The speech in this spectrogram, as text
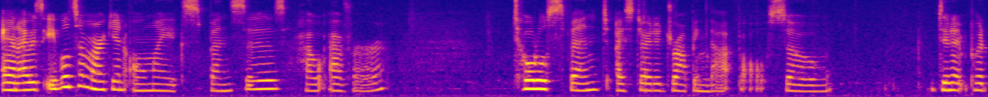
and I was able to mark in all my expenses. However, total spent, I started dropping that ball. So didn't put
